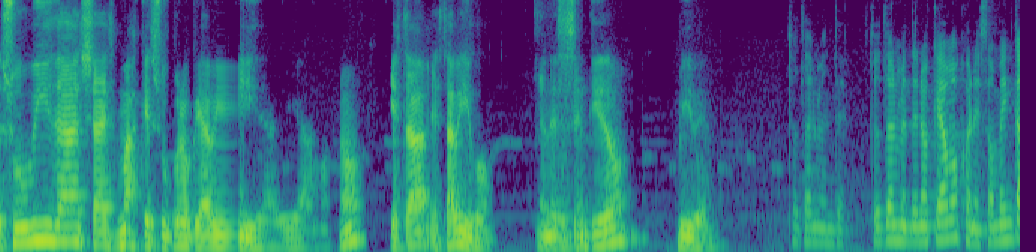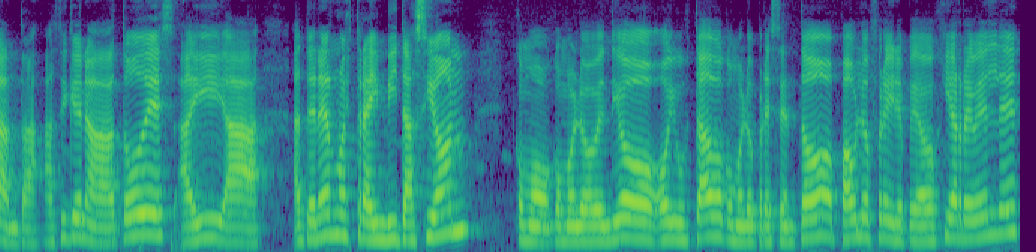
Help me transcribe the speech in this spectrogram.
su vida ya es más que su propia vida, digamos, ¿no? Y está, está vivo. En ese sentido, vive. Totalmente, totalmente, nos quedamos con eso, me encanta. Así que nada, todos ahí a, a tener nuestra invitación, como, como lo vendió hoy Gustavo, como lo presentó Paulo Freire, Pedagogía Rebelde,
